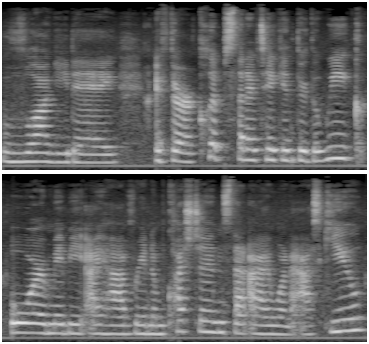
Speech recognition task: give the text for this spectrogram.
vloggy day. If there are clips that I've taken through the week or maybe I have random questions that I want to ask you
